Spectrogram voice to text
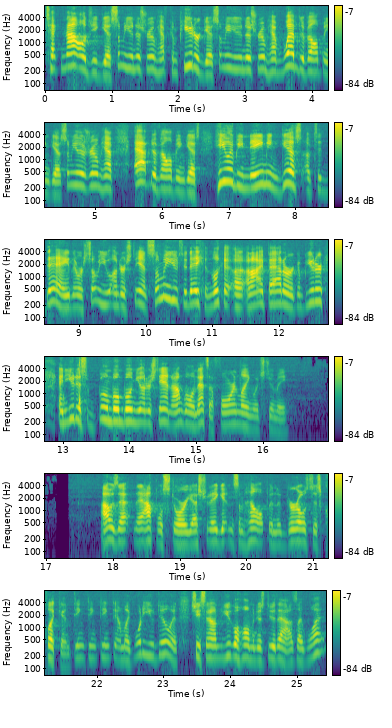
technology gifts. Some of you in this room have computer gifts. Some of you in this room have web developing gifts. Some of you in this room have app developing gifts. He would be naming gifts of today. There were some of you understand. Some of you today can look at a, an iPad or a computer and you just boom, boom, boom, you understand. And I'm going, that's a foreign language to me. I was at the Apple store yesterday getting some help, and the girl's just clicking, ding, ding, ding, ding. I'm like, what are you doing? She said, now you go home and just do that. I was like, what?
